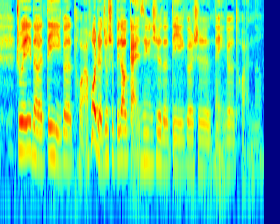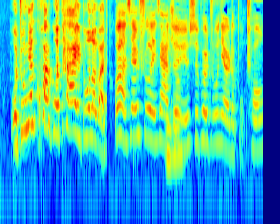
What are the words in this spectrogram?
追的第一个团，或者就是比较感兴趣的第一个是哪一个团呢？我中间跨过太多了吧？我想先说一下对于 Super Junior 的补充，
